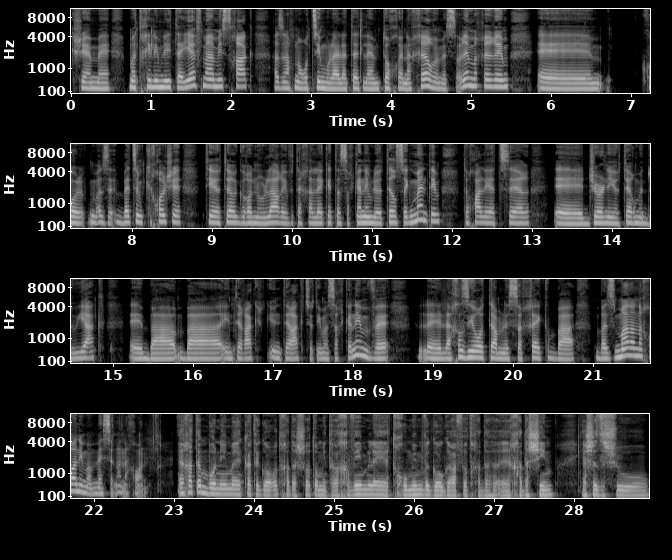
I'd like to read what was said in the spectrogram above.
כשהם uh, מתחילים להתעייף מהמשחק אז אנחנו רוצים אולי לתת להם תוכן אחר ומסרים אחרים. Uh, כל, אז בעצם ככל שתהיה יותר גרנולרי ותחלק את השחקנים ליותר סגמנטים תוכל לייצר ג'רני uh, יותר מדויק uh, באינטראקציות עם השחקנים ולהחזיר אותם לשחק בזמן הנכון עם המסר הנכון. איך אתם בונים אה, קטגוריות חדשות או מתרחבים לתחומים וגיאוגרפיות חד... אה, חדשים יש איזשהו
